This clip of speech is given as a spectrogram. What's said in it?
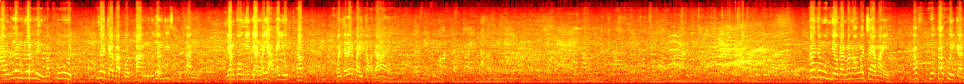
เอาเรื่องเรื่องหนึ่งมาพูด เพื่อจะแบบบดบังเรื่องที่สำคัญ ยังคงยืนยันว่าอยากให้ยุบครับ มันจะได้ไปต่อได้ น่าจะมุมเดียวกันเพราะน้องก็แชร์ใหม่ก็ก็คุยกัน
